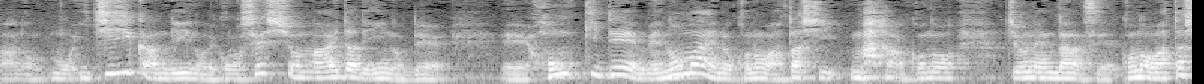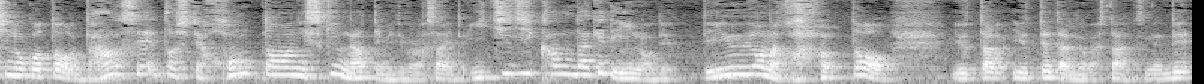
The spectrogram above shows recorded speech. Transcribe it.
あのもう1時間でいいのでこのセッションの間でいいので、えー、本気で目の前のこの私、まあ、この中年男性この私のことを男性として本当に好きになってみてくださいと1時間だけでいいのでっていうようなことを 言った言ってたりとかしたんですね。で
